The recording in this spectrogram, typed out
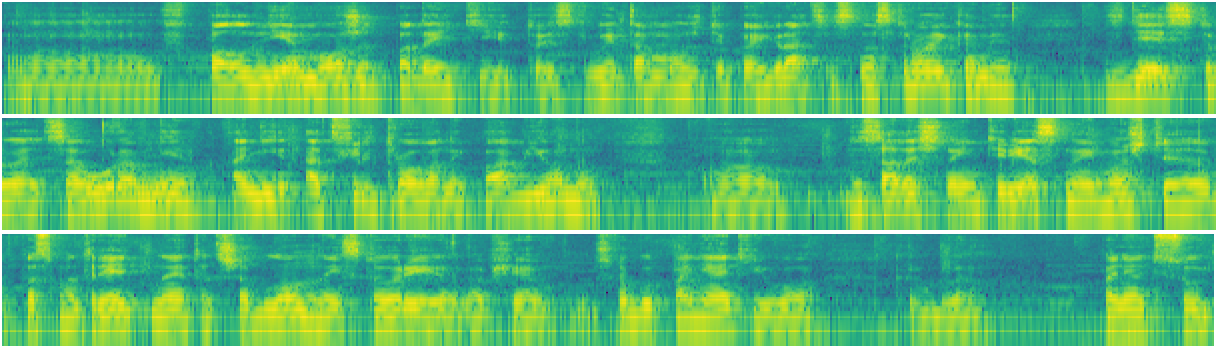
вполне может подойти. То есть вы там можете поиграться с настройками, Здесь строятся уровни, они отфильтрованы по объему, э, достаточно интересный. Можете посмотреть на этот шаблон, на истории вообще, чтобы понять его, как бы понять суть.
